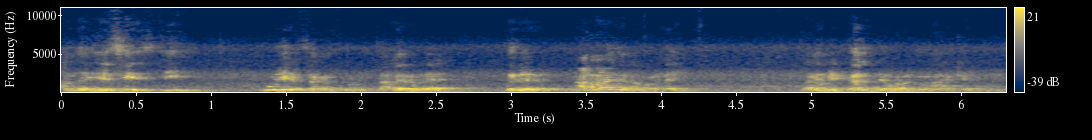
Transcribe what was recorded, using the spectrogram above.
அந்த எஸ்சிஎஸ்டி ஊழியர் சங்கத்தினுடைய தலைவர் திரு நடராஜன் அவர்களை தன்னுடைய கருத்தை வழங்குமாறு கேட்கிறேன்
